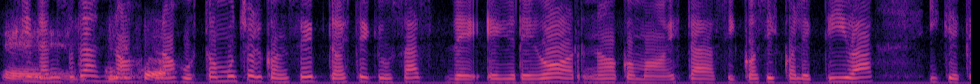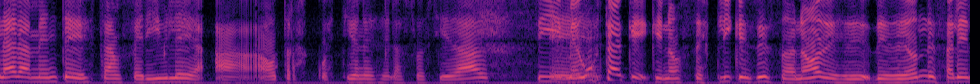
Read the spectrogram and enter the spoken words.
Sí, a eh, nosotros nos, nos gustó mucho el concepto este que usás de egregor, ¿no? Como esta psicosis colectiva y que claramente es transferible a, otras cuestiones de la sociedad. Sí, me eh, gusta que, nos expliques eso, ¿no? Desde, desde dónde sale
